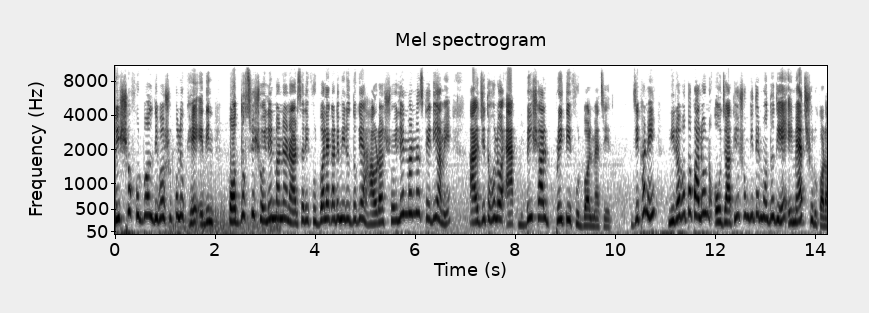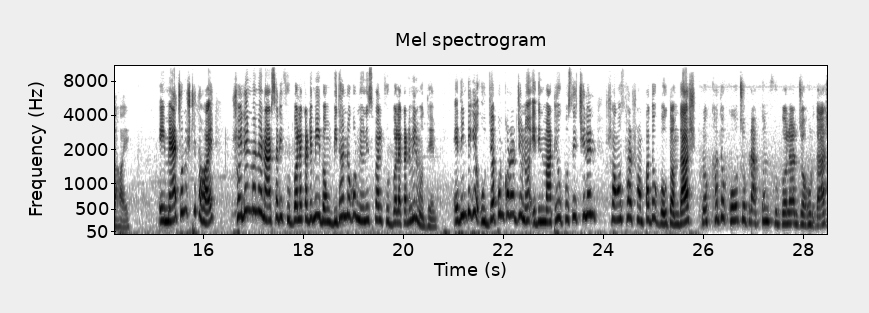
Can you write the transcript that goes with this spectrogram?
বিশ্ব ফুটবল দিবস উপলক্ষে এদিন পদ্মশ্রী শৈলেন মান্না নার্সারি ফুটবল একাডেমির উদ্যোগে হাওড়ার শৈলেন মান্না স্টেডিয়ামে আয়োজিত হলো এক বিশাল প্রীতি ফুটবল ম্যাচের, যেখানে নীরবতা পালন ও জাতীয় সঙ্গীতের মধ্য দিয়ে এই ম্যাচ শুরু করা হয়। এই ম্যাচ অনুষ্ঠিত হয় Sailen Manna nursery football academy এবং বিধাননগর মিউনিসিপ্যাল ফুটবল একাডেমির মধ্যে। এদিনটিকে উদযাপন করার জন্য এদিন মাঠে উপস্থিত ছিলেন সংস্থার সম্পাদক গৌতম দাস, প্রখ্যাত কোচ ও প্রাক্তন ফুটবলার জহর দাস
